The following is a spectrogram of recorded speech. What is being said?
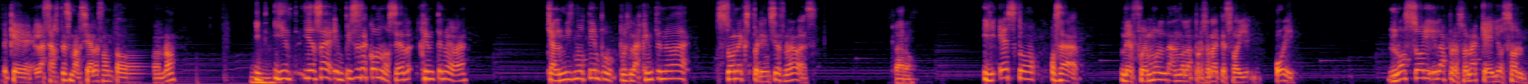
de que las artes marciales son todo, ¿no? Y, y, o sea, empiezas a conocer gente nueva que al mismo tiempo, pues la gente nueva son experiencias nuevas. Claro. Y esto, o sea, me fue moldando la persona que soy hoy. No soy la persona que ellos son.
